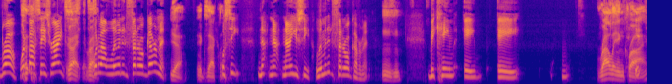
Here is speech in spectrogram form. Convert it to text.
Bro, what about states' rights? Right, right. What about limited federal government? Yeah. Exactly. Well, see, now, now, now you see, limited federal government became a a Rallying cry.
